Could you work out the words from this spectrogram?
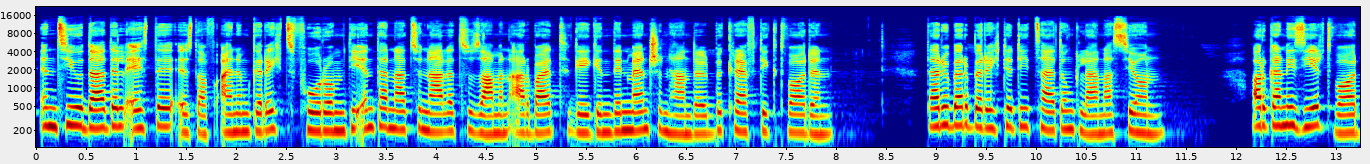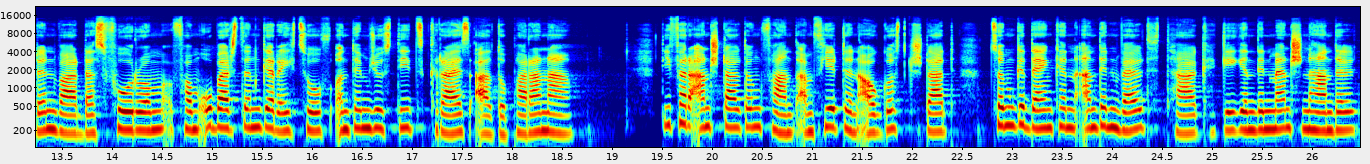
In Ciudad del Este ist auf einem Gerichtsforum die internationale Zusammenarbeit gegen den Menschenhandel bekräftigt worden. Darüber berichtet die Zeitung La Nación. Organisiert worden war das Forum vom Obersten Gerichtshof und dem Justizkreis Alto Paraná. Die Veranstaltung fand am 4. August statt zum Gedenken an den Welttag gegen den Menschenhandel,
